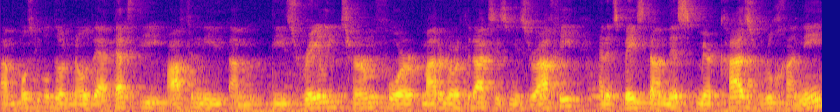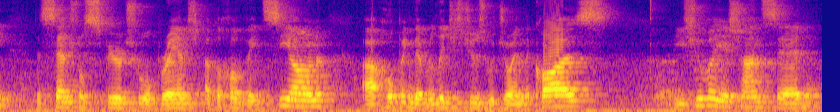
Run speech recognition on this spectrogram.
um, most people don't know that. That's the often the, um, the Israeli term for modern Orthodox is Mizrahi, and it's based on this Merkaz Ruchani, the central spiritual branch of the Chovevei Tzion, uh, hoping that religious Jews would join the cause. The Yeshuva Yeshan said,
